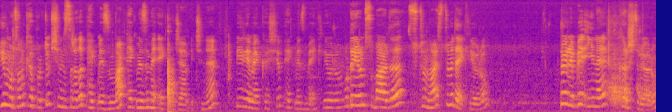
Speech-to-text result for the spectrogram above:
Yumurtamı köpürttüm. Şimdi sırada pekmezim var. Pekmezimi ekleyeceğim içine. Bir yemek kaşığı pekmezimi ekliyorum. Burada yarım su bardağı sütüm var. Sütümü de ekliyorum. Şöyle bir yine karıştırıyorum.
